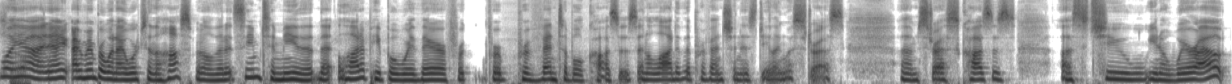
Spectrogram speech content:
Well, So- yeah, and I, I remember when I worked in the hospital that it seemed to me that, that a lot of people were there for, for preventable causes, and a lot of the prevention is dealing with stress. Um, stress causes us to, you know, wear out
